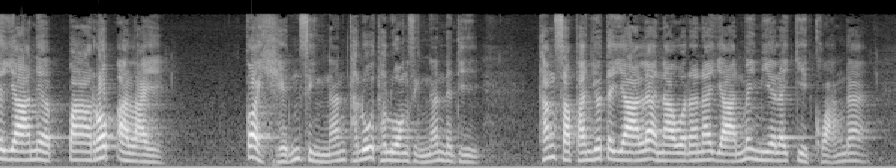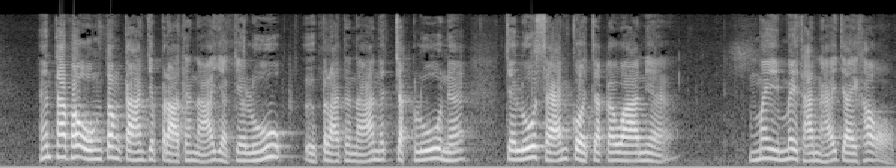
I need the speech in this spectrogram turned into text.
ตยานเนี่ยปารบอะไร ก็เห็นสิ่งนั้นทะลุทะลวงสิ่งนั้นทันที ทั้งสัพพัญญตยานและนาวรณญาณไม่มีอะไรกีดขวางได้ฉะนั้นถ้าพระองค์ต้องการจะปรารถนาอยากจะรู้เออปรารถนานะจักรู้นะจะรู้แสนโกดจักรวาลเนี่ยไม่ไม่ทันหายใจเข้าออก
